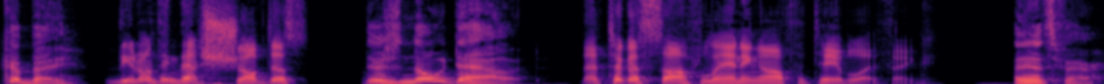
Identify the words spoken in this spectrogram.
Could be. You don't think that shoved us? There's no doubt. That took a soft landing off the table, I think. I think that's fair.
